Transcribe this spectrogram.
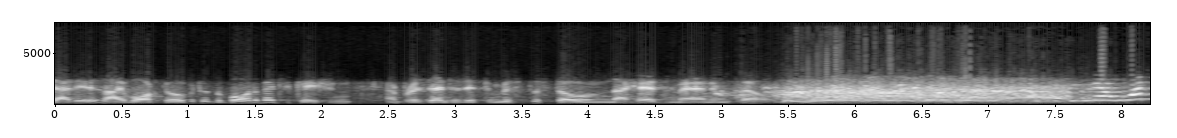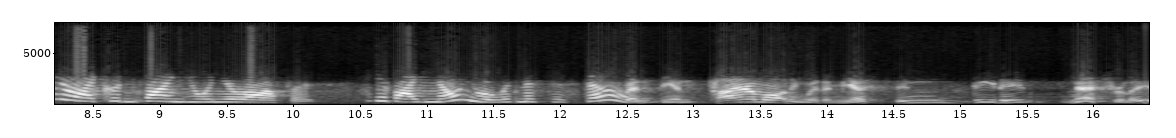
That is, I walked over to the Board of Education and presented it to Mr. Stone, the head man himself. No wonder I couldn't find you in your office. If I'd known you were with Mr. Stone. Spent the entire morning with him. Yes, indeedy. Naturally,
